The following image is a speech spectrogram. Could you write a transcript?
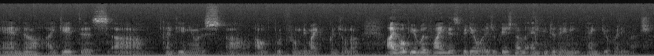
and uh, I get this uh, continuous uh, output from the microcontroller. I hope you will find this video educational and entertaining. Thank you very much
